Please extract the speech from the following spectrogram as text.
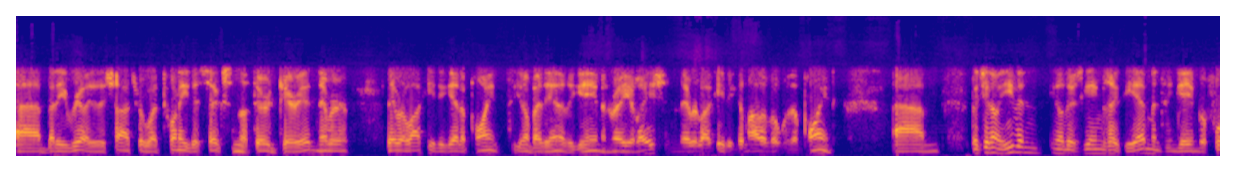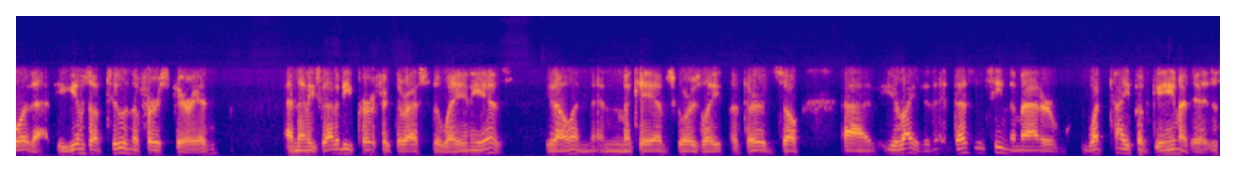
uh, but he really the shots were what twenty to six in the third period. Were they were lucky to get a point. You know by the end of the game in regulation, they were lucky to come out of it with a point. Um, but you know, even you know, there's games like the Edmonton game before that. He gives up two in the first period, and then he's got to be perfect the rest of the way, and he is. You know, and and Mikheyev scores late in the third. So uh, you're right. It, it doesn't seem to matter what type of game it is,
